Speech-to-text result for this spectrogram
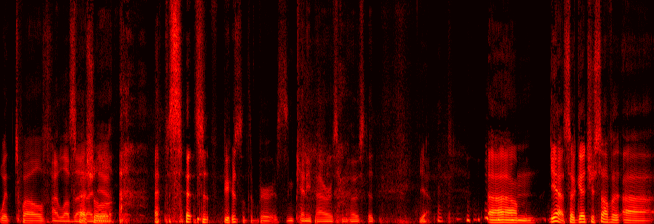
with 12 I love that special idea. episodes of Beers with the Brewers. And Kenny Powers can host it. Yeah. um, yeah, so get yourself a, uh,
